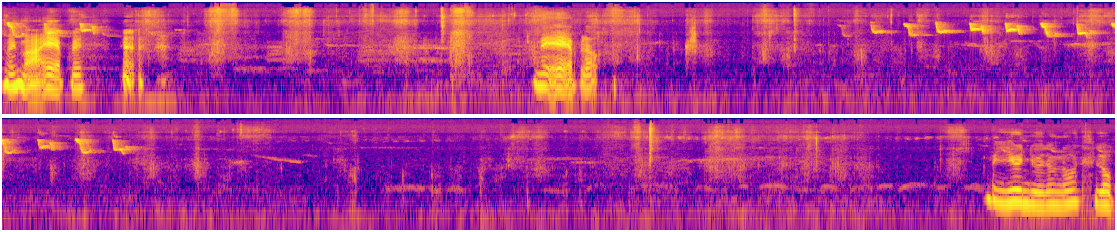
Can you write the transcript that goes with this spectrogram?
ไม่มาแอบเลยไม่แอบแล้ว ยืนอยู่ตรงนู้นหลบ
